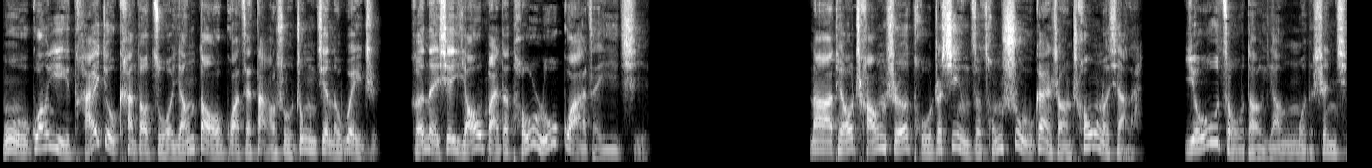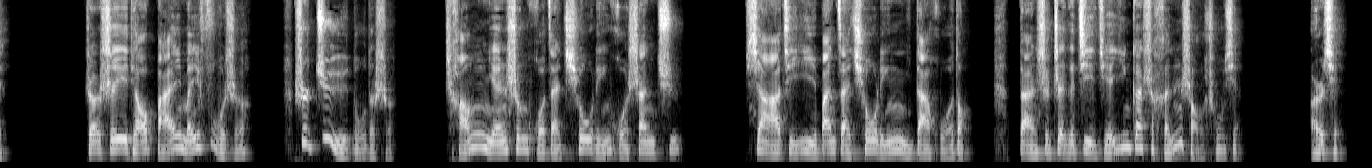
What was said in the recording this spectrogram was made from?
目光一抬，就看到左阳倒挂在大树中间的位置。和那些摇摆的头颅挂在一起。那条长蛇吐着信子从树干上冲了下来，游走到杨木的身前。这是一条白眉蝮蛇，是剧毒的蛇，常年生活在丘陵或山区，夏季一般在丘陵一带活动，但是这个季节应该是很少出现。而且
